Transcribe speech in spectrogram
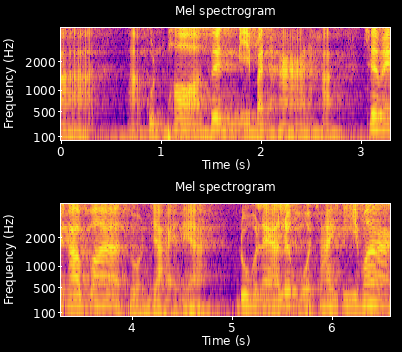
อ่าคุณพ่อซึ่งมีปัญหานะครับ เชื่อไหมครับว่าส่วนใหญ่เนี่ยดูแลเรื่องหัวใจดีมาก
